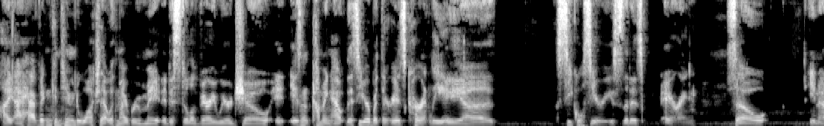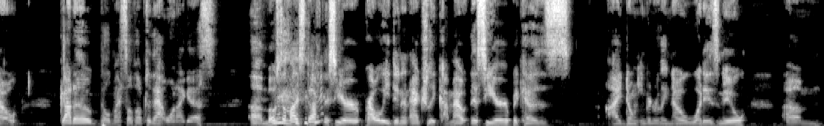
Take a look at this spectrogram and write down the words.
I, I have been continuing to watch that with my roommate. It is still a very weird show. It isn't coming out this year, but there is currently a uh sequel series that is airing. So, you know, gotta build myself up to that one, I guess. Uh, most of my stuff this year probably didn't actually come out this year because I don't even really know what is new. Um,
